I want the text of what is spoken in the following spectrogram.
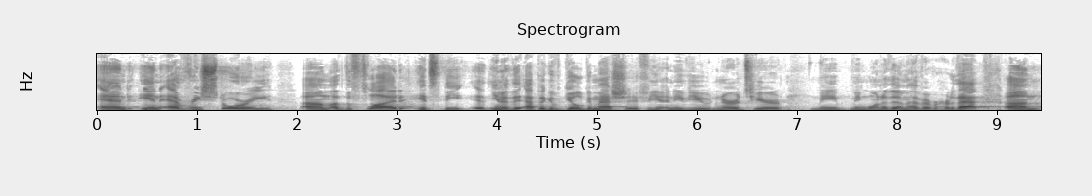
And in every story, um, of the flood, it's the, you know, the Epic of Gilgamesh, if any of you nerds here, me being one of them, have ever heard of that. Um,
